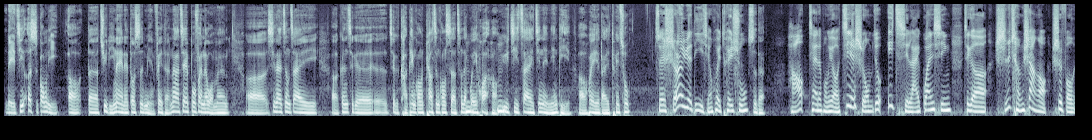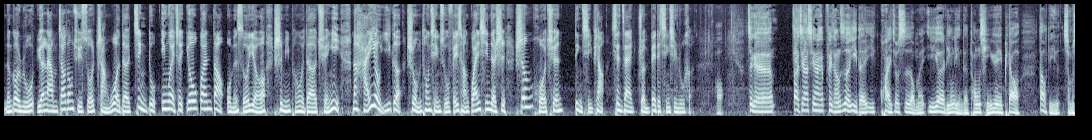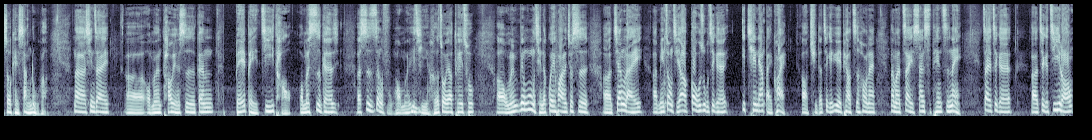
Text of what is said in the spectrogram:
累计二十公里哦的距离内呢，都是免费的。那这一部分呢，我们呃现在正在呃跟这个、呃、这个卡片公票证公司啊正在规划哈，预计在今年年底啊会来推出。所以十二月底以前会推出。是的。好，亲爱的朋友，届时我们就一起来关心这个时程上哦，是否能够如原来我们交通局所掌握的进度，因为这攸关到我们所有市民朋友的权益。那还有一个是我们通勤族非常关心的是生活圈定期票，现在准备的情形如何？好，这个大家现在非常热议的一块就是我们一二零零的通勤月票到底什么时候可以上路哈？那现在。呃，我们桃园市跟北北基桃，我们四个呃市政府，我们一起合作要推出。呃，我们目目前的规划呢，就是呃，将来呃民众只要购入这个一千两百块哦，取得这个月票之后呢，那么在三十天之内，在这个呃这个基隆、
